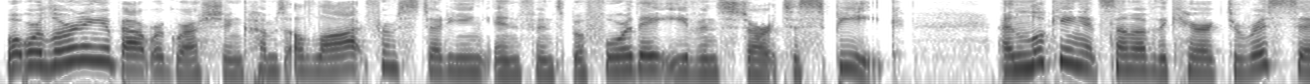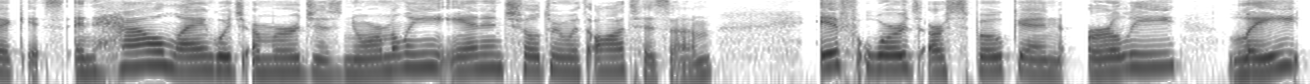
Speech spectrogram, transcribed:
What we're learning about regression comes a lot from studying infants before they even start to speak and looking at some of the characteristics and how language emerges normally and in children with autism. If words are spoken early, late,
